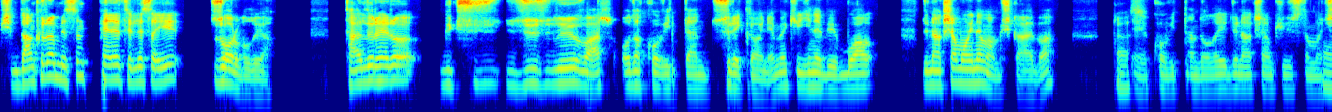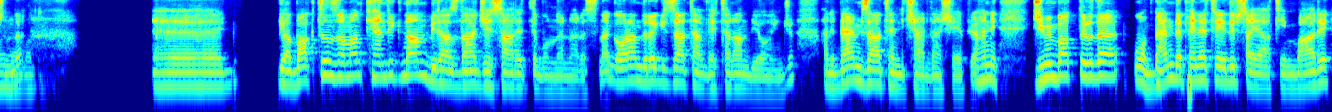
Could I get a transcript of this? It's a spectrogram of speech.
şimdi Duncan Robinson penetreli sayı zor buluyor. Tyler Hero güçsüzlüğü var. O da Covid'den sürekli oynamıyor ki yine bir bu dün akşam oynamamış galiba. Evet. Ee, Covid'den dolayı dün akşamki Houston maçında. Ee, ya baktığın zaman Kendrick Nunn biraz daha cesaretli bunların arasında. Goran Dragic zaten veteran bir oyuncu. Hani ben zaten içeriden şey yapıyor. Hani Jimmy Butler'ı da ben de penetre edip sayı atayım bari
